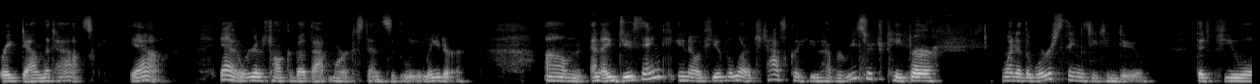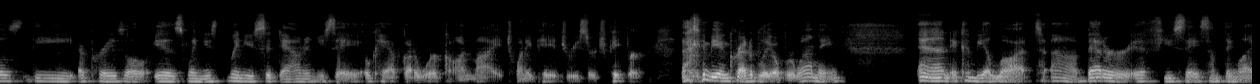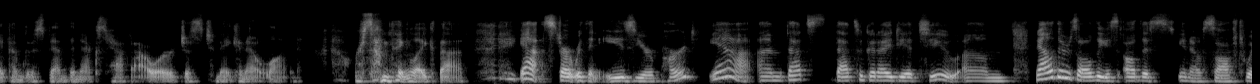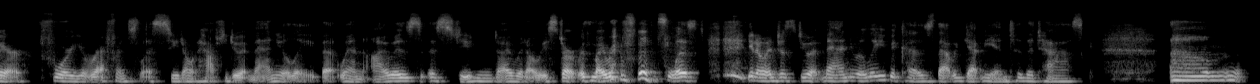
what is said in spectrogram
Break down the task. Yeah. Yeah, and we're going to talk about that more extensively later. Um, and I do think, you know, if you have a large task, like you have a research paper, one of the worst things you can do that fuels the appraisal is when you when you sit down and you say, okay, I've got to work on my 20 page research paper. That can be incredibly overwhelming. And it can be a lot uh, better if you say something like, I'm going to spend the next half hour just to make an outline or something like that. Yeah, start with an easier part. Yeah, um, that's that's a good idea too. Um, now there's all these all this you know software for your reference list, so you don't have to do it manually. But when I was a student, I would always start with my reference list, you know, and just do it manually because that would get me into the task. Um,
